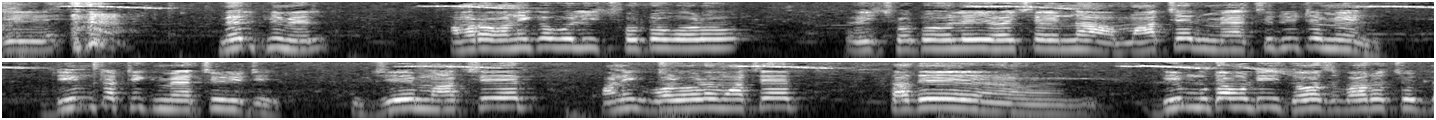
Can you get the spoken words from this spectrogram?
যে মেল ফিমেল আমরা অনেকে বলি ছোট, বড়, এই ছোট হলেই হয়েছে, না, মাছের ম্যাচুরিটি মেন ডিমটা ঠিক ম্যাচুরিটি যে মাছের, অনেক বড় বড় মাছের, তাদের ডিম মোটামুটি দশ, বারো, চোদ্দ,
